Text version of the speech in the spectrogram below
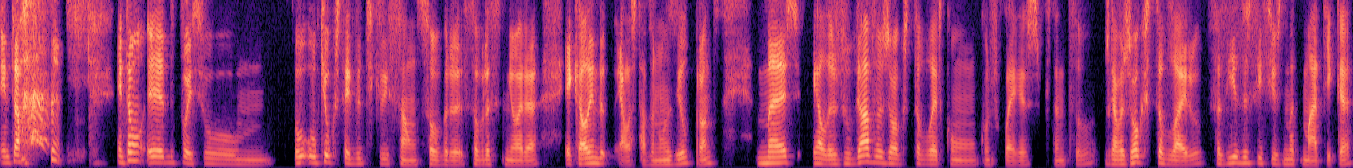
então, então eh, depois o, o, o que eu gostei de descrição sobre, sobre a senhora é que ela ainda ela estava num asilo, pronto, mas ela jogava jogos de tabuleiro com, com os colegas, portanto, jogava jogos de tabuleiro, fazia exercícios de matemática,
